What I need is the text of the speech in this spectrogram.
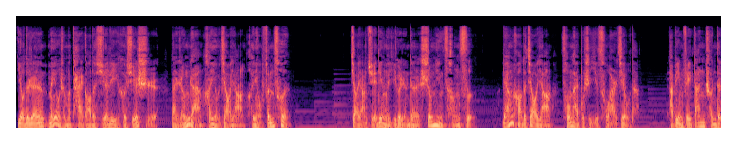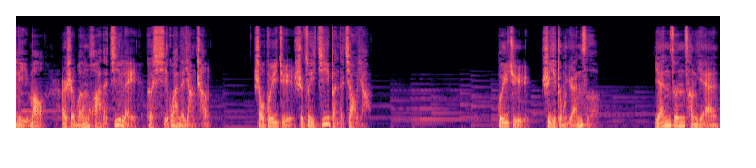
有的人没有什么太高的学历和学识，但仍然很有教养，很有分寸。教养决定了一个人的生命层次。良好的教养从来不是一蹴而就的，它并非单纯的礼貌，而是文化的积累和习惯的养成。守规矩是最基本的教养。规矩是一种原则。严尊曾言：“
